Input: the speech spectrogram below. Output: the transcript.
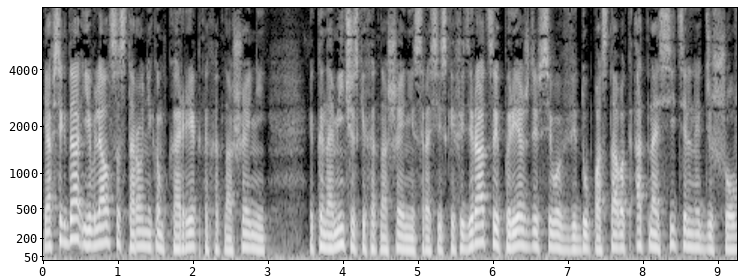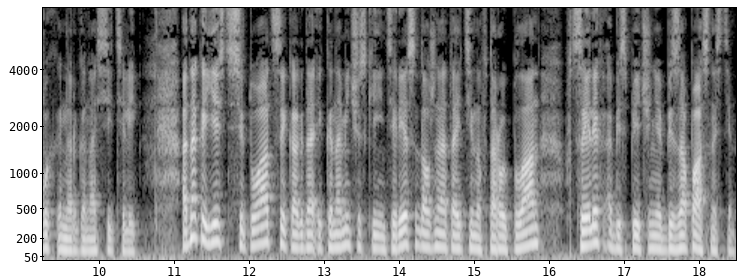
Я всегда являлся сторонником корректных отношений экономических отношений с Российской Федерацией, прежде всего ввиду поставок относительно дешевых энергоносителей. Однако есть ситуации, когда экономические интересы должны отойти на второй план в целях обеспечения безопасности.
